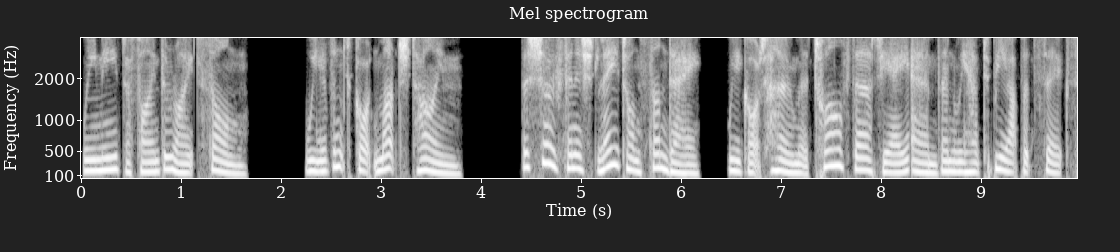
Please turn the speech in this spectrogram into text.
We need to find the right song. We haven't got much time. The show finished late on Sunday, we got home at 12.30 am then we had to be up at 6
